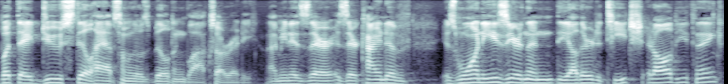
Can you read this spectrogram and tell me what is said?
but they do still have some of those building blocks already i mean is there is there kind of is one easier than the other to teach at all, do you think?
